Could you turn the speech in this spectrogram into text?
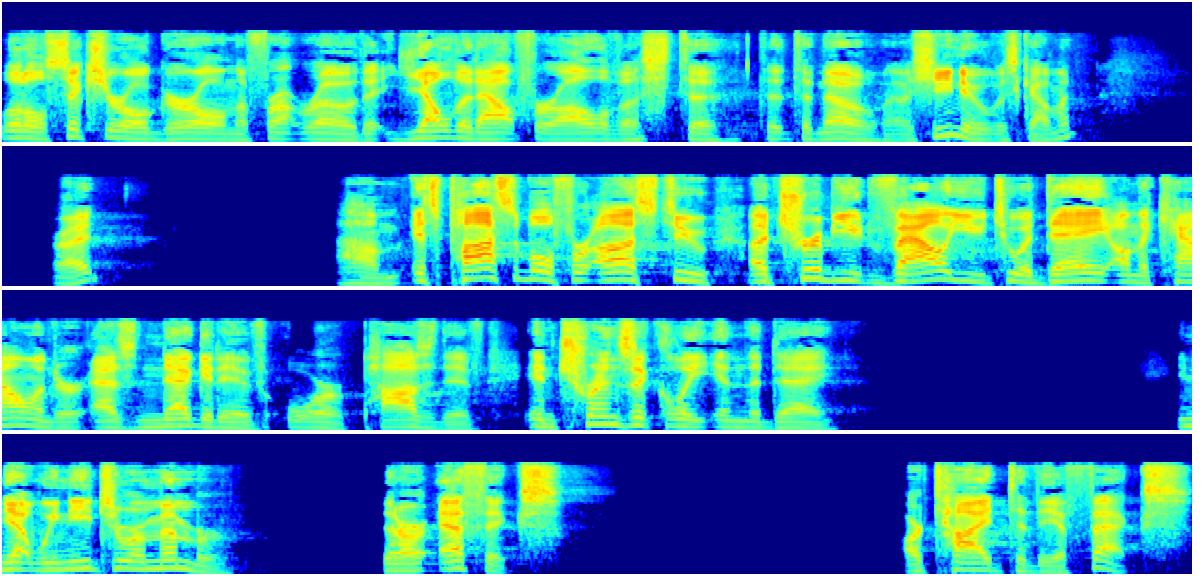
little six year old girl in the front row that yelled it out for all of us to, to, to know. She knew it was coming, right? Um, it's possible for us to attribute value to a day on the calendar as negative or positive, intrinsically in the day. And yet we need to remember that our ethics are tied to the effects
